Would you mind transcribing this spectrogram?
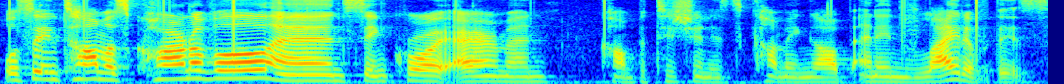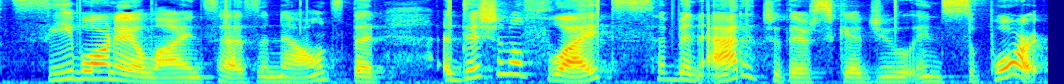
Well, St. Thomas Carnival and St. Croix Ironman competition is coming up, and in light of this, Seaborne Airlines has announced that additional flights have been added to their schedule in support.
